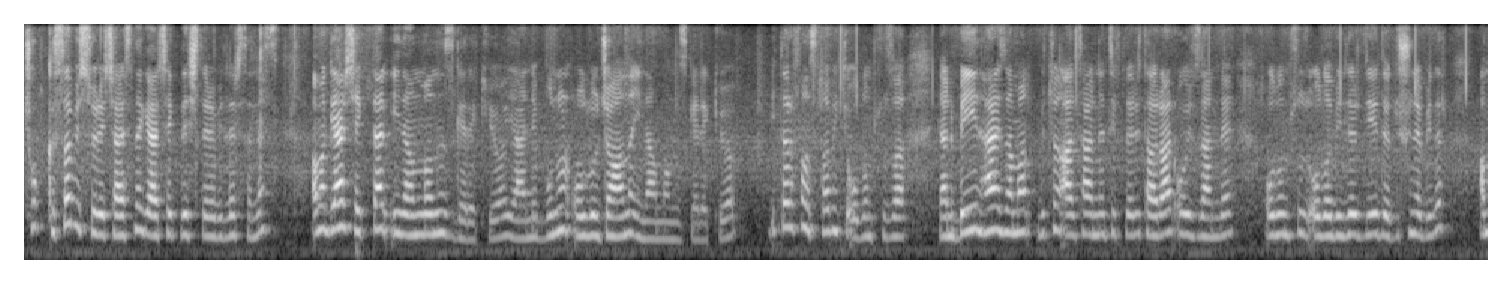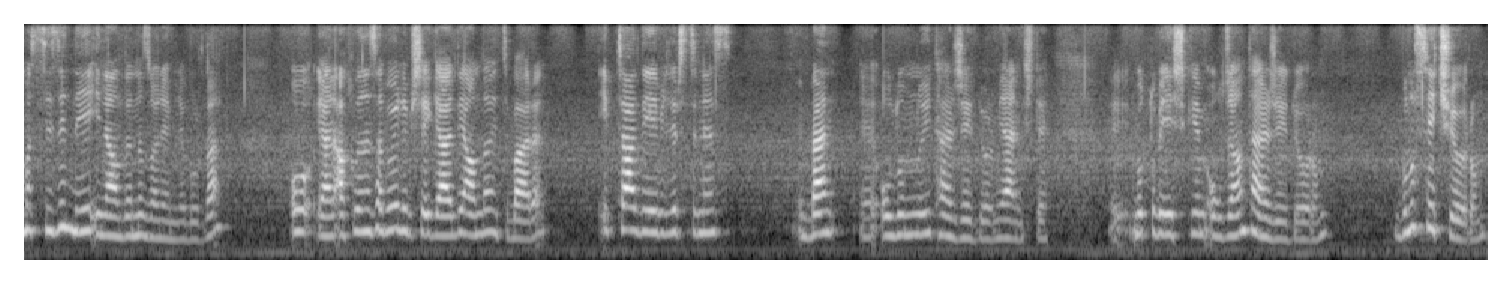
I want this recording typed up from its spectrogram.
Çok kısa bir süre içerisinde gerçekleştirebilirsiniz. Ama gerçekten inanmanız gerekiyor. Yani bunun olacağına inanmanız gerekiyor. Bir tarafınız tabii ki olumsuza yani beyin her zaman bütün alternatifleri tarar. O yüzden de olumsuz olabilir diye de düşünebilir. Ama sizin neye inandığınız önemli burada. O yani aklınıza böyle bir şey geldiği andan itibaren iptal diyebilirsiniz. Ben e, olumluyu tercih ediyorum. Yani işte e, mutlu bir ilişkim olacağını tercih ediyorum. Bunu seçiyorum.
